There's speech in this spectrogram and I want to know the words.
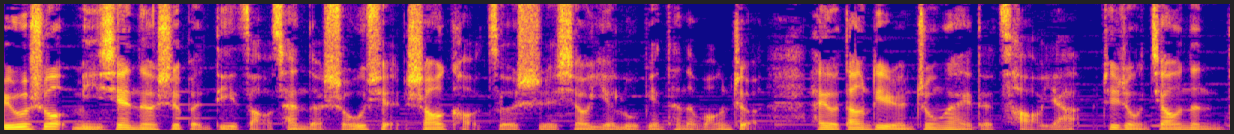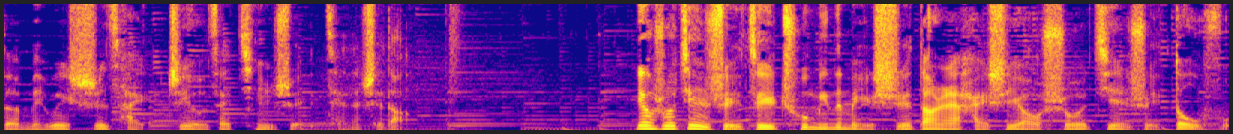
比如说，米线呢是本地早餐的首选，烧烤则是宵夜路边摊的王者。还有当地人钟爱的草芽，这种娇嫩的美味食材，只有在建水才能吃到。要说建水最出名的美食，当然还是要说建水豆腐。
